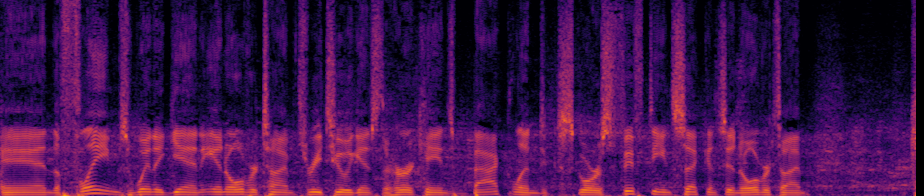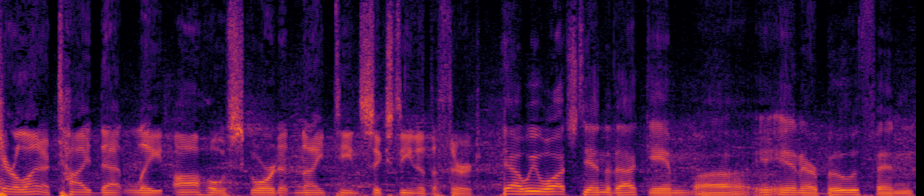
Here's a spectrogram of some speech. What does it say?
And the Flames win again in overtime 3 2 against the Hurricanes. Backlund scores 15 seconds into overtime. Carolina tied that late. Aho scored at 19-16 of the third. Yeah, we watched the end of that game uh, in our booth, and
